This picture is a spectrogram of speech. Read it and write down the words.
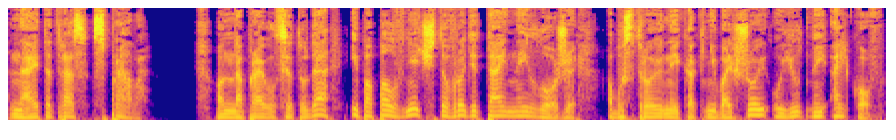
на этот раз справа. Он направился туда и попал в нечто вроде тайной ложи, обустроенной как небольшой уютный альков.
